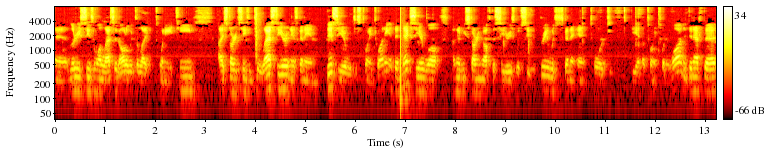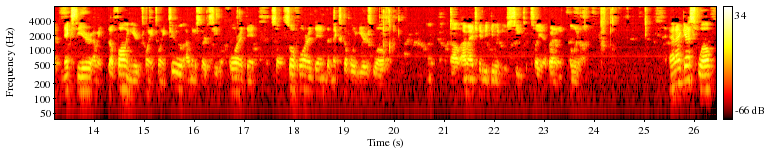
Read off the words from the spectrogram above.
and literally season one lasted all the way to like 2018. I started season two last year, and it's going to end this year, which is 2020. And then next year, well, I'm going to be starting off the series with season three, which is going to end towards the end of 2021. And then after that, next year, I mean, the following year, 2022, I'm going to start season four, and then so on and so forth. And then the next couple of years, well, uh, I'm actually going to be doing new seasons. So yeah, but anyway, moving on. And I guess, well,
